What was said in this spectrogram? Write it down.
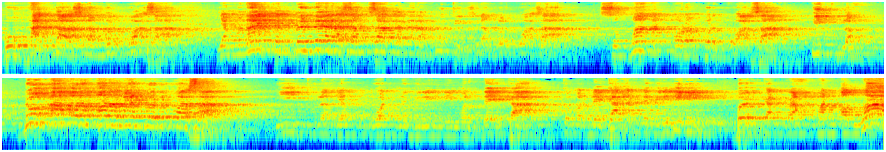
Bung Hatta sedang berpuasa yang menaikkan bendera samsaka merah putih sedang berpuasa semangat orang berpuasa itulah doa orang-orang yang berpuasa itulah yang membuat negeri ini merdeka. Kemerdekaan negeri ini berkat rahmat Allah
